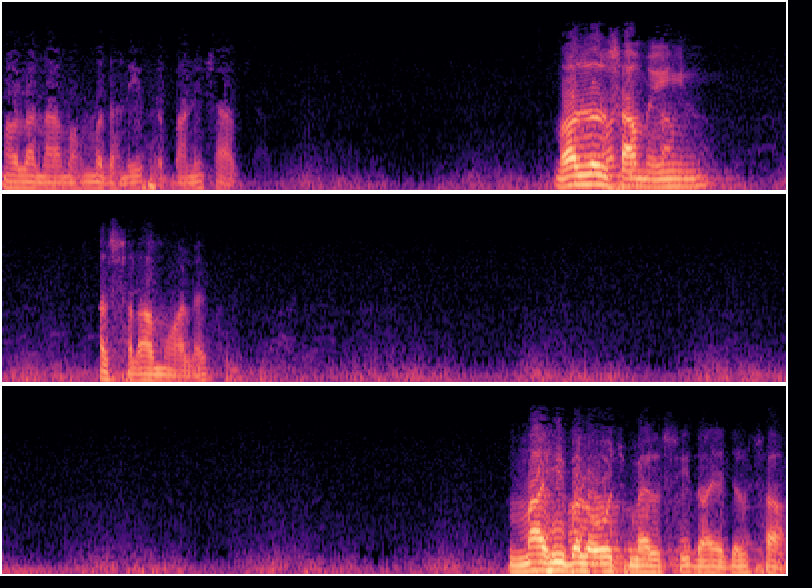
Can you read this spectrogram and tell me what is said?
مولانا محمد حنیف ربانی صاحب۔ معذر سامعین، السلام علیکم۔ ماہی بلوچ میلسی دائے جلسہ۔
